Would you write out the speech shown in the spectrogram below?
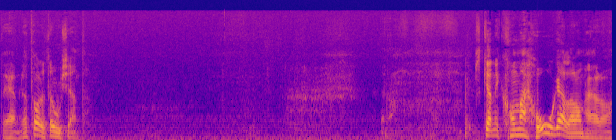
Det hemliga talet är okänt. Ska ni komma ihåg alla de här då?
